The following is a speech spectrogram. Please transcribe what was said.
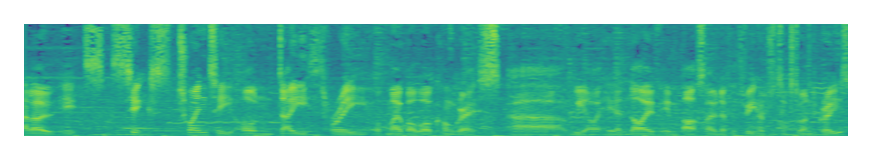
Hello, it's 6.20 on day three of Mobile World Congress. Uh, we are here live in Barcelona for 361 degrees.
